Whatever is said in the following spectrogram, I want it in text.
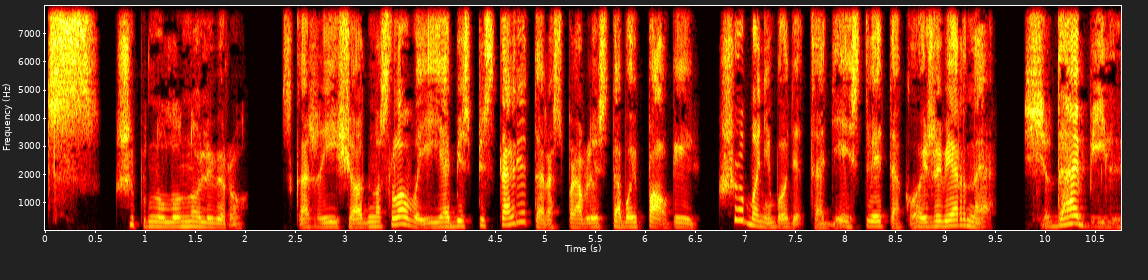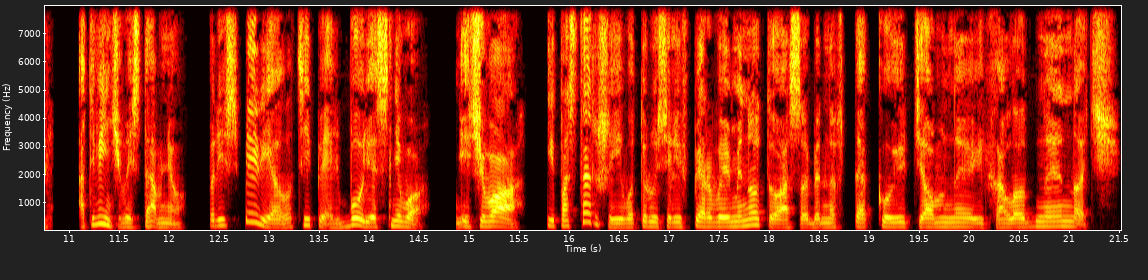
«Тссс!» — шепнул он Оливеру. «Скажи еще одно слово, и я без пистолета расправлюсь с тобой палкой. Шуба не будет, а действие такое же верное. Сюда, Биль! Отвинчивай ставню. Присперел теперь, будет с него. Ничего, И постарше его трусили в первую минуту, особенно в такую темную и холодную ночь.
